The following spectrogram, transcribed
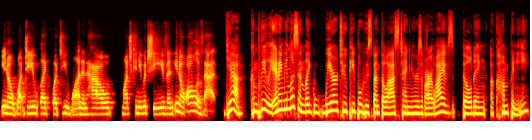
you know what do you like what do you want and how much can you achieve and you know all of that Yeah, completely. And I mean, listen, like we are two people who spent the last 10 years of our lives building a company.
